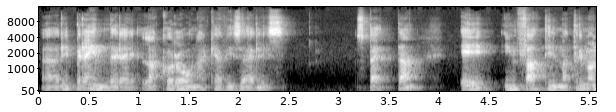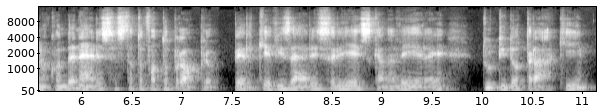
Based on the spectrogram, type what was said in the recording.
uh, riprendere la corona che a Viserys spetta e infatti il matrimonio con Daenerys è stato fatto proprio perché Viserys riesca ad avere tutti i Dothraki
